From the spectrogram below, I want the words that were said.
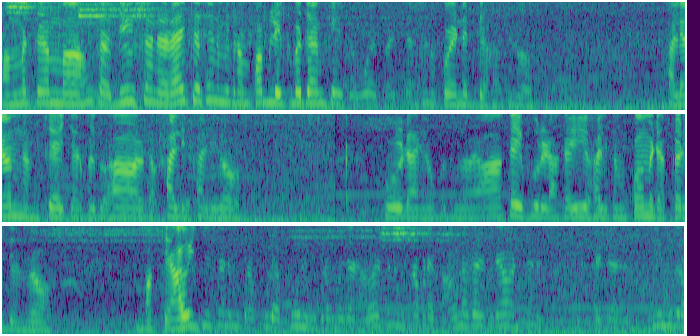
આમ મતલબ આમ શું કહેવાય, દિવસે ને રાતે છે ને મિત્રો પબ્લિક બધા એમ કહે કે હોય પણ અત્યારે છે ને કોઈ નથી દેખાતું, જો. ખાલી આમ નામ છે, અત્યારે બધું હા એટલે ખાલી ખાલી, જો. ફૂલડા ને એવું બધું આ કઈ ફૂલડા? કઈ ખાલી તમે કોમેન્ટ કરી દેજો બાકી આવી ગયું છે ને મિત્રો, ફૂલે ફૂલ મિત્રો મજા હવે છે ને મિત્રો, આપણે ભાવનગર જ રહેવાનું છે ને, એટલે જે મિત્રો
